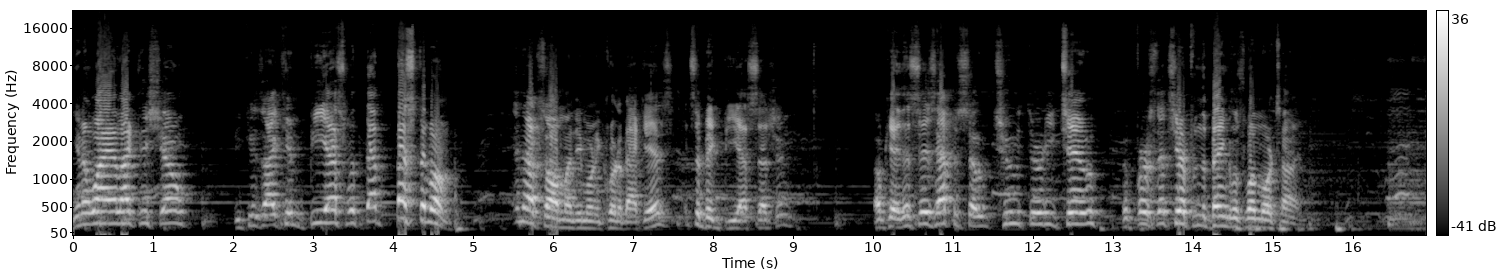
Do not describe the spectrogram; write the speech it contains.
You know why I like this show? Because I can BS with the best of them. And that's all Monday Morning Quarterback is. It's a big BS session. Okay, this is episode 232. But first, let's hear from the Bangles one more time. That's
